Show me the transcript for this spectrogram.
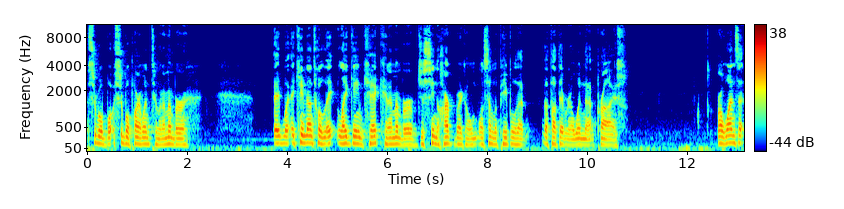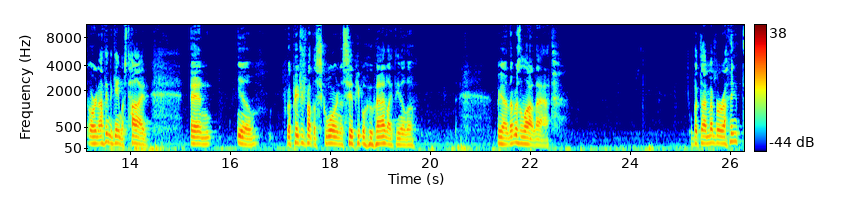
Super Bowl Super Bowl party I went to and I remember it, it came down to a late, late game kick, and I remember just seeing the heartbreak on, on some of the people that, that thought they were going to win that prize, or ones that, or I think the game was tied, and you know, the Patriots about to score, and to see people who had like you know the, but yeah, there was a lot of that. But I remember, I think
